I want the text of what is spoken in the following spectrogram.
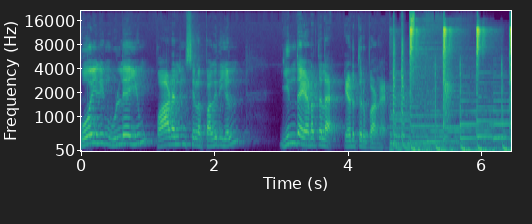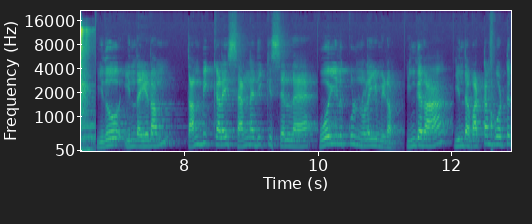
கோயிலின் உள்ளேயும் பாடலின் சில பகுதிகள் இந்த இடத்துல எடுத்திருப்பாங்க. இதோ இந்த இடம் தம்பிக்கலை சன்னதிக்கு செல்ல கோயிலுக்குள் நுழையும் இடம். இங்கதான் இந்த வட்டம் போட்டு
